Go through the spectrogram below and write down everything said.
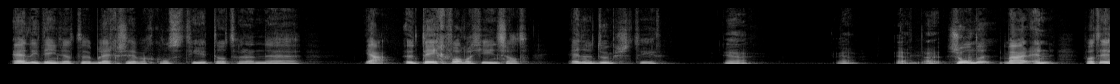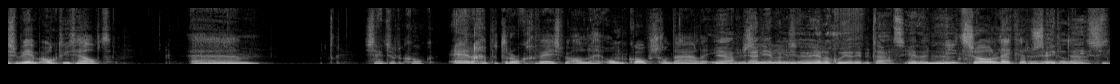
En ik denk dat de beleggers hebben geconstateerd dat er een, uh, ja, een tegenvalletje in zat. En dan dumpen ze het weer. Ja. ja. ja. Uh, Zonde, maar en wat SBM ook niet helpt. Um, zijn natuurlijk ook erg betrokken geweest bij allerlei omkoopschandalen. In ja, ja, die hebben niet een hele goede reputatie. Hebben dat, niet zo lekkere reputatie.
